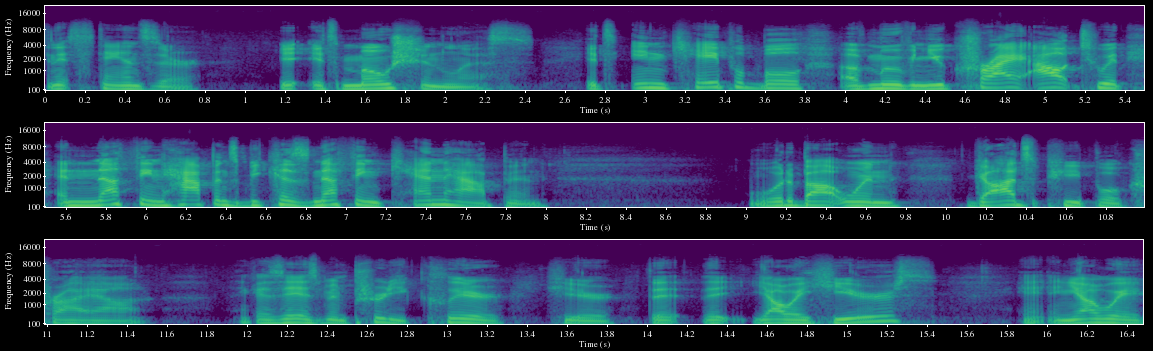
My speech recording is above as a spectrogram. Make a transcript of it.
and it stands there. It, it's motionless. It's incapable of moving. You cry out to it, and nothing happens because nothing can happen. What about when God's people cry out? I think Isaiah has been pretty clear here that, that Yahweh hears and Yahweh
